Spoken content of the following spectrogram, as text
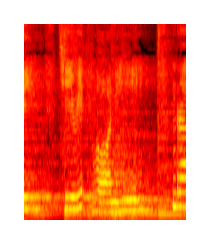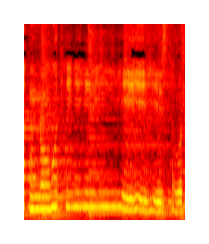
ดี ชีวิตพอนี้ รักหนูที่สุด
